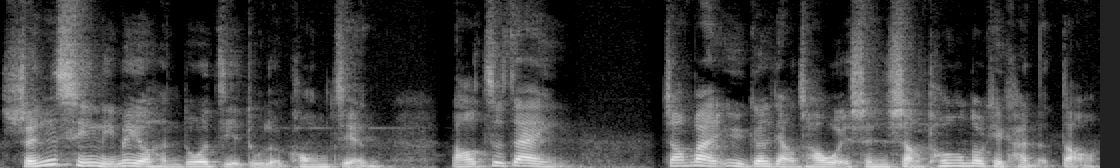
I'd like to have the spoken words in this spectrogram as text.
神情里面有很多解读的空间，然后这在张曼玉跟梁朝伟身上通通都可以看得到，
